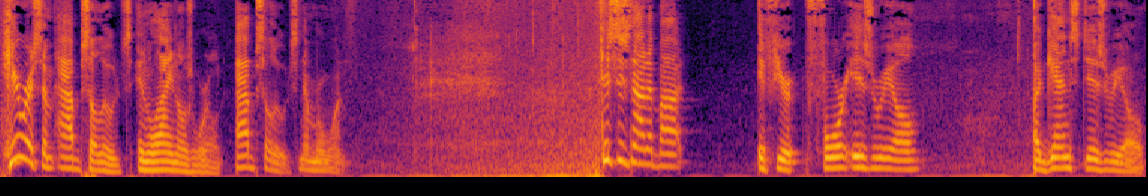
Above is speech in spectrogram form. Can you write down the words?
Here are some absolutes in Lionel's world. Absolutes, number one. This is not about if you're for Israel, against Israel,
